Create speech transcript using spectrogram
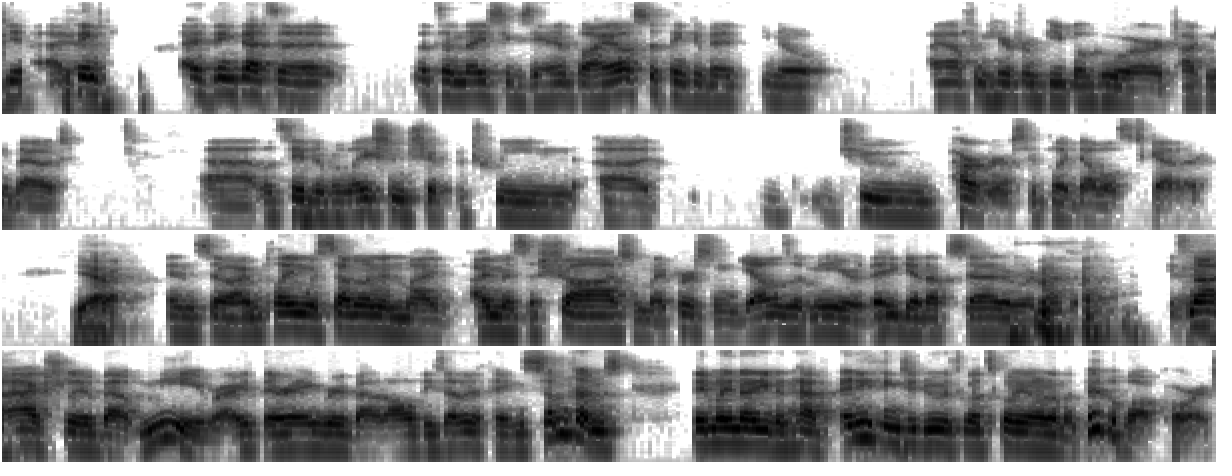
yeah, I think I think that's a that's a nice example. I also think of it. You know, I often hear from people who are talking about, uh, let's say, the relationship between uh, two partners who play doubles together. Yeah. Right? And so I'm playing with someone, and my I miss a shot, and my person yells at me, or they get upset, or whatever. it's not actually about me, right? They're angry about all these other things. Sometimes they might not even have anything to do with what's going on on the pickleball court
